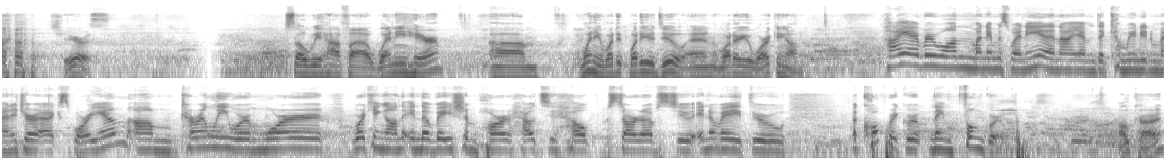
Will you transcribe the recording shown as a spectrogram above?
Cheers. So we have uh, Wenny here. Um, Wenny, what do, what do you do and what are you working on? Hi everyone, my name is Winnie and I am the community manager at Exporium. Um, currently, we're more working on the innovation part, how to help startups to innovate through a corporate group named Phone Group. Okay.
